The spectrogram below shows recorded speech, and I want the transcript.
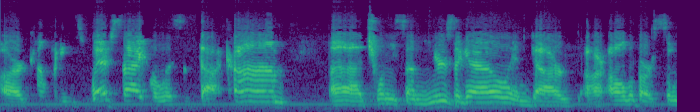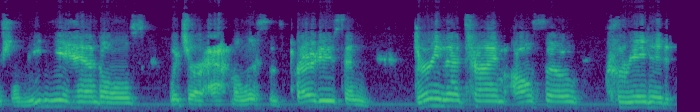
our company's website, melissas.com, uh, 20 some years ago, and our, our, all of our social media handles, which are at Melissa's Produce. And during that time, also created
